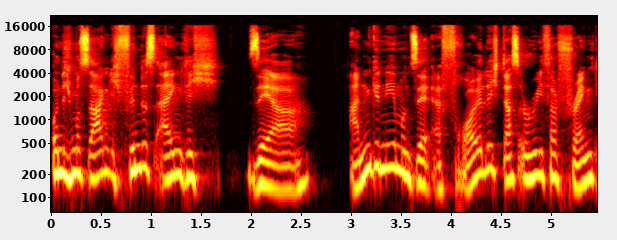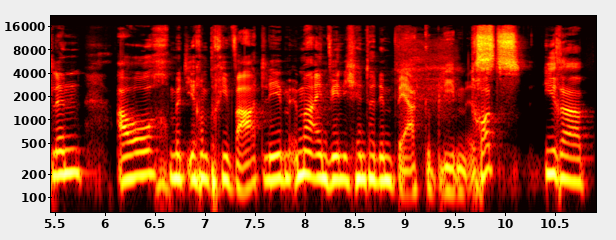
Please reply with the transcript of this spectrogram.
Und ich muss sagen, ich finde es eigentlich sehr angenehm und sehr erfreulich, dass Aretha Franklin auch mit ihrem Privatleben immer ein wenig hinter dem Berg geblieben ist. trotz ihrer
